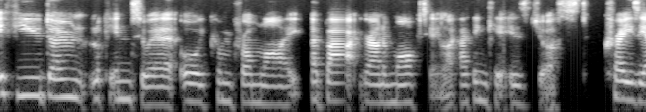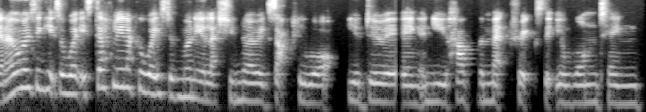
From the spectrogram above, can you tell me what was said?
if you don't look into it or you come from like a background of marketing like i think it is just crazy and i almost think it's a way it's definitely like a waste of money unless you know exactly what you're doing and you have the metrics that you're wanting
